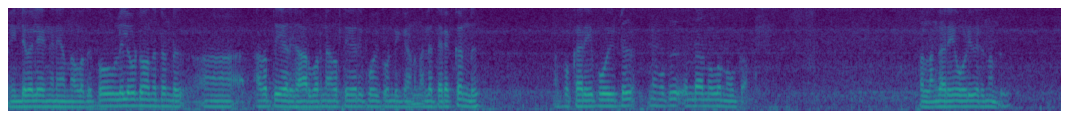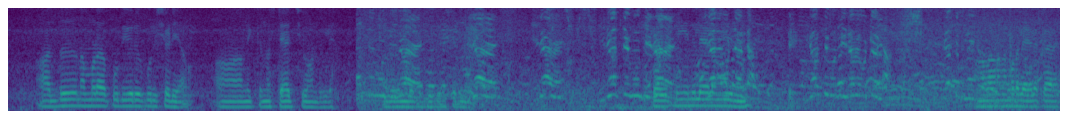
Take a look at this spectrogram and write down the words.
മീനിന്റെ വില എങ്ങനെയാണെന്നുള്ളത് ഇപ്പോൾ ഉള്ളിലോട്ട് വന്നിട്ടുണ്ട്. അകത്ത് കയറി ഹാർബറിനകത്ത് കയറി പോയിക്കൊണ്ടിരിക്കുകയാണ്. നല്ല തിരക്കുണ്ട്. അപ്പോൾ കരയിൽ പോയിട്ട് നമുക്ക് എന്താണെന്നുള്ളത് നോക്കാം. വള്ളം കരയിൽ ഓടി വരുന്നുണ്ട്. അത് നമ്മുടെ പുതിയൊരു കുരിശടിയാണ്. നിൽക്കുന്ന സ്റ്റാച്ചു ഉണ്ടല്ലേ അത് കുരിശടി മീൻ ലേലം ചെയ്യുന്നു ആളാണ് നമ്മുടെ ലേലക്കാരൻ.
